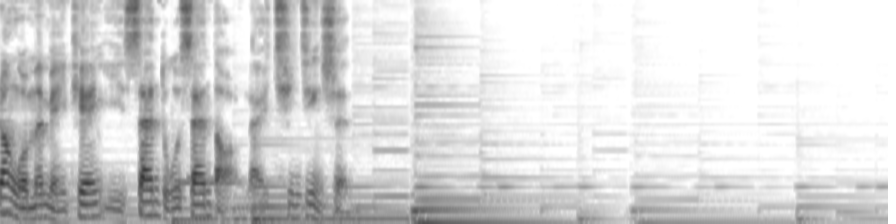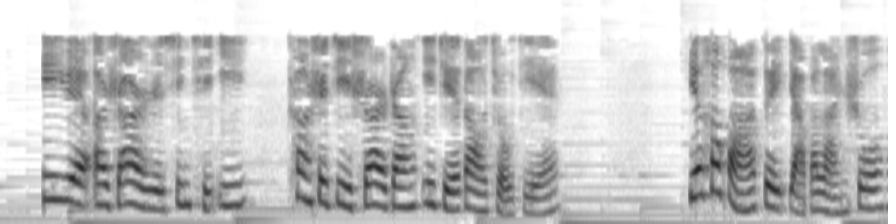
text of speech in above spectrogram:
让我们每天以三读三祷来亲近神。一月二十二日，星期一，创世纪十二章一节到九节。耶和华对亚伯兰说：“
